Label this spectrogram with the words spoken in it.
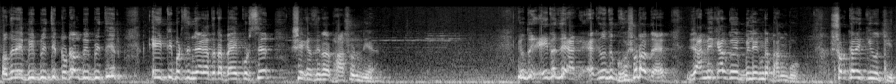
তাদের এই বিবৃতি টোটাল বিবৃতির এইটি পার্সেন্ট জায়গা তারা ব্যয় করছে শেখ হাসিনার ভাষণ নিয়ে। কিন্তু এটা যে এক- যদি ঘোষণা দেয় যে আমি কালকে ওই বিল্ডিংটা ভাঙবো, সরকারের কি উচিত?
